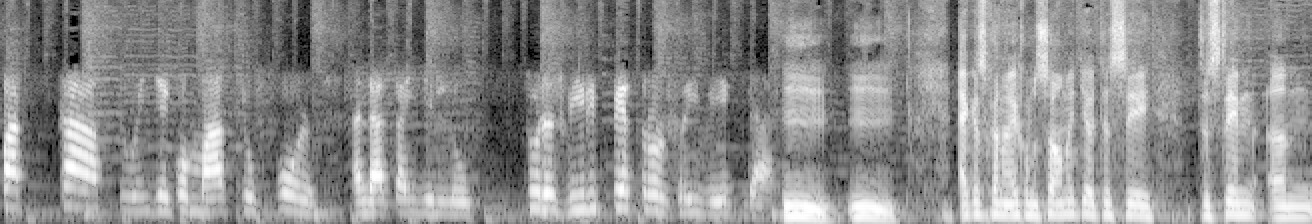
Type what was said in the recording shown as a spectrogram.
pad Kaap toe en jy kom maak jou vol en dan kan jy loop. So dis weer die petrol vir die week daar. Mm, mm. Ek is geneig om saam met jou te sê te stem. Um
